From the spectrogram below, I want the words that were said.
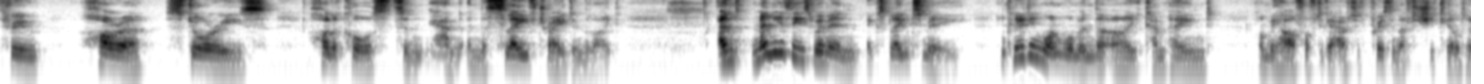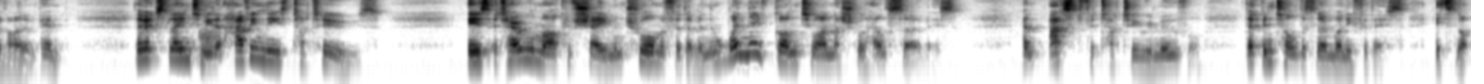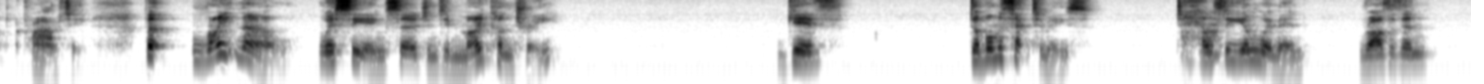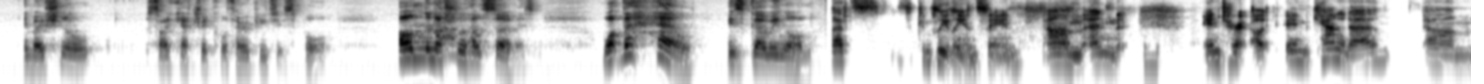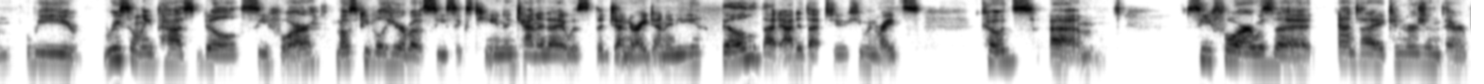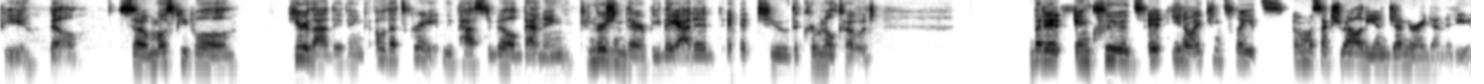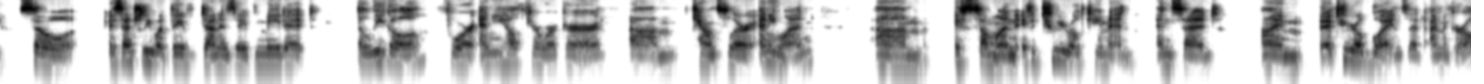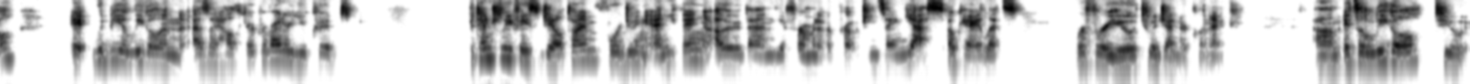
through horror stories, holocausts, and, yeah. and, and the slave trade and the like. And many of these women explained to me, including one woman that I campaigned on behalf of to get out of prison after she killed her violent pimp, they've explained to me that having these tattoos is a terrible mark of shame and trauma for them. And then when they've gone to our National Health Service, and asked for tattoo removal. They've been told there's no money for this. It's not a priority. But right now, we're seeing surgeons in my country give double mastectomies to uh-huh. healthy young women rather than emotional, psychiatric, or therapeutic support on the yeah. National Health Service. What the hell is going on? That's completely insane. Um, and in ter- uh, in Canada, um, we recently passed Bill C4. Most people hear about C16 in Canada. It was the gender identity bill that added that to human rights codes. Um, C4 was the anti-conversion therapy bill. So most people hear that they think, "Oh, that's great. We passed a bill banning conversion therapy." They added it to the criminal code but it includes it you know it conflates homosexuality and gender identity so essentially what they've done is they've made it illegal for any healthcare worker um, counselor, anyone, um, if someone, if a two year old came in and said, I'm a two year old boy and said, I'm a girl, it would be illegal. And as a healthcare provider, you could potentially face jail time for doing anything other than the affirmative approach and saying, yes, okay, let's refer you to a gender clinic. Um, it's illegal to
